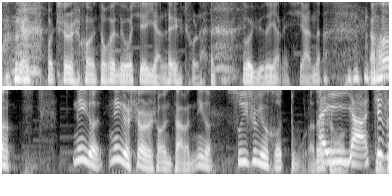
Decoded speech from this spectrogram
我吃的时候都会流些眼泪出来，鳄鱼的眼泪，咸的。然后那个那个事儿的时候，你在吗？那个苏伊士运河堵了的哎时候，哎呀，这是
